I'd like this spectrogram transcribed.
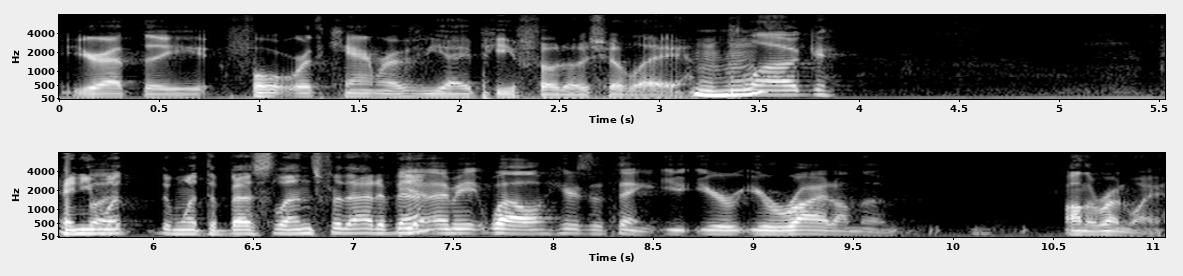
You're at the Fort Worth Camera VIP Photo Chalet. Mm-hmm. Plug. And you But- want want the best lens for that event? Yeah, I mean, well, here's the thing. You, you're you're right on the on the runway.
